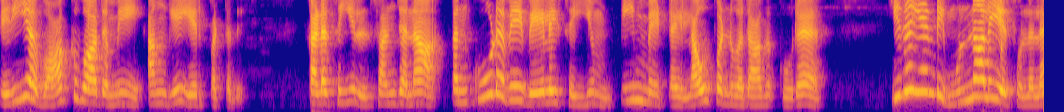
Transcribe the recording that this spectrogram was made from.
பெரிய வாக்குவாதமே அங்கே ஏற்பட்டது. கடைசியில் சஞ்சனா தன் கூடவே வேலை செய்யும் டீம்மேட்டை லவ் பண்ணுவதாக கூற இதையேண்டி முன்னாலேயே சொல்லல?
